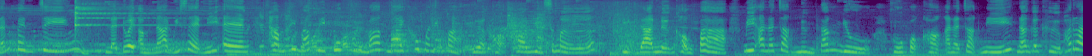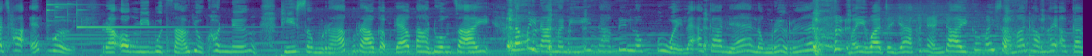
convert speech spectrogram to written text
นั้นเป็นจริง และด้วยอำนาจวิเศษนี้เองทำให้มักมีผู้คนมากมายเข้ามาในป่าเพื่อขอพรอยู่เสมอ อีกด้านหนึ่งของป่ามีอาณาจักรหนึ่งตั้งอยู่ ผู้ปกครองอาณาจักรนี้นั่นก็คือพระราชาเอ็ดเวิร์ด พระองค์มีบุตรสาวอยู่คนหนึ่ง ที่ทรงรักราวกับแก้วตาดวงใจ และไม่นานมานี้นางได้ล้มป่วยและอาการแย่ลงเรื่อยๆ ไม่ว่าจะยาแขนงใดก็ไม่สามารถทำให้อาการ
